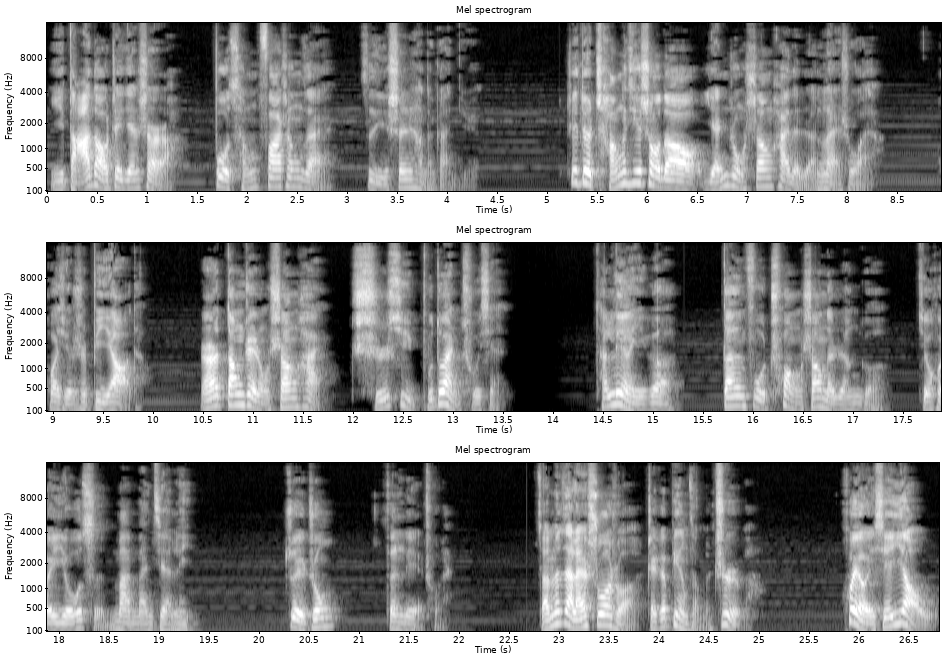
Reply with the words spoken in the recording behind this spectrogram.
以达到这件事儿啊不曾发生在自己身上的感觉。这对长期受到严重伤害的人来说呀，或许是必要的。然而，当这种伤害持续不断出现，他另一个担负创伤的人格就会由此慢慢建立，最终分裂出来。咱们再来说说这个病怎么治吧。会有一些药物，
